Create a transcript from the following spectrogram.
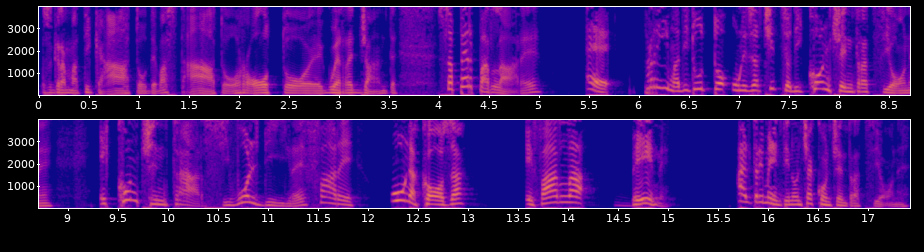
sgrammaticato, devastato, rotto e guerreggiante. Saper parlare è prima di tutto un esercizio di concentrazione e concentrarsi vuol dire fare una cosa e farla bene. Altrimenti non c'è concentrazione.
